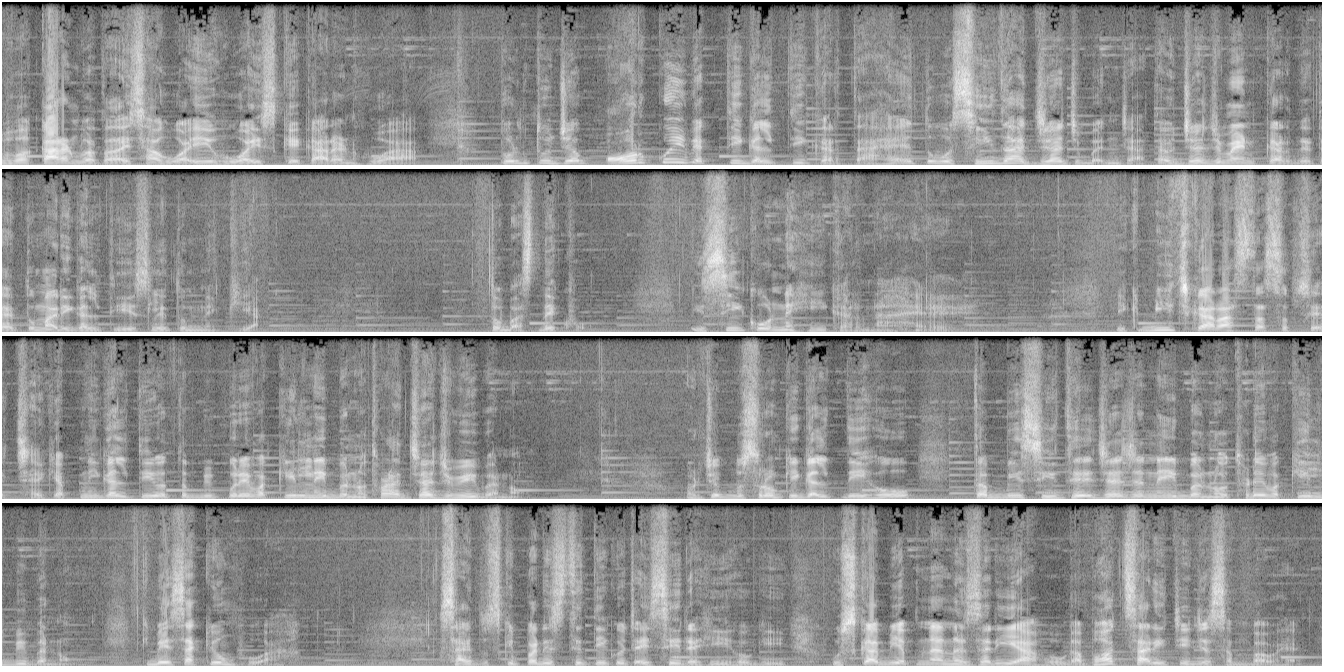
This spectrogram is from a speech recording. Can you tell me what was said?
वह कारण बता ऐसा हुआ, ये हुआ, इसके कारण हुआ। परंतु जब और कोई व्यक्ति गलती करता है तो वो सीधा जज बन जाता है जजमेंट कर देता है, तुम्हारी गलती इसलिए तुमने किया। तो बस देखो, इसी को नहीं करना है। एक बीच का रास्ता सबसे अच्छा है कि अपनी गलती हो तब भी पूरे वकील नहीं बनो, थोड़ा जज भी बनो। और जब दूसरों की गलती हो, तब भी सीधे जज नहीं बनो, थोड़े वकील भी बनो कि वैसा क्यों हुआ? शायद उसकी परिस्थिति कुछ ऐसी रही होगी, उसका भी अपना नज़रिया होगा, बहुत सारी चीज़ें संभव है।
